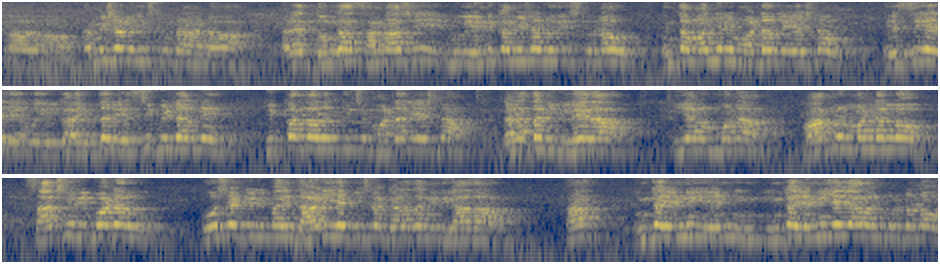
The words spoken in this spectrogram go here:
కమిషన్లు కమిషన్లు తీసుకుంటానంటావా? అరే దొంగ సన్నాసి నువ్వు ఎన్ని కమిషన్లు తీసుకున్నావు? ఎంతమందిని మర్డర్లు చేసినావు? ఎస్సీ ఇక ఇద్దరు ఎస్సీ బిడ్డల్ని టిప్పర్తో దొరికించి మర్డర్ చేసిన ఘనత నీకు లేదా? ఇవాళ మొన్న మాక్లూరు మండలంలో సాక్షి రిపోర్టరు కోశెట్టిపై దాడి చేయించిన ఘనత ఇది కాదా? ఇంకా ఎన్ని ఎన్ని ఇంకా ఎన్ని చేయాలనుకుంటున్నావు?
